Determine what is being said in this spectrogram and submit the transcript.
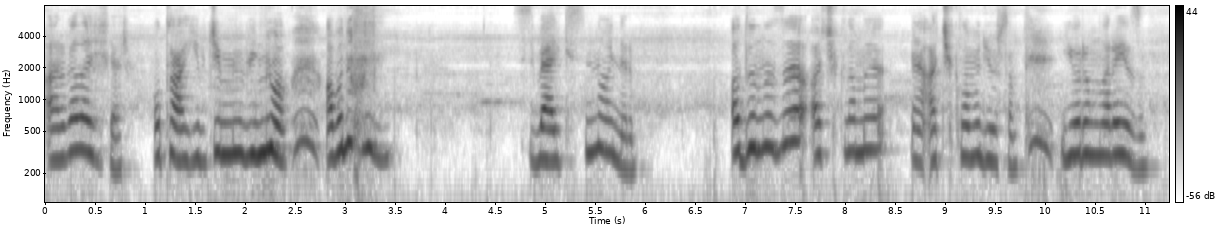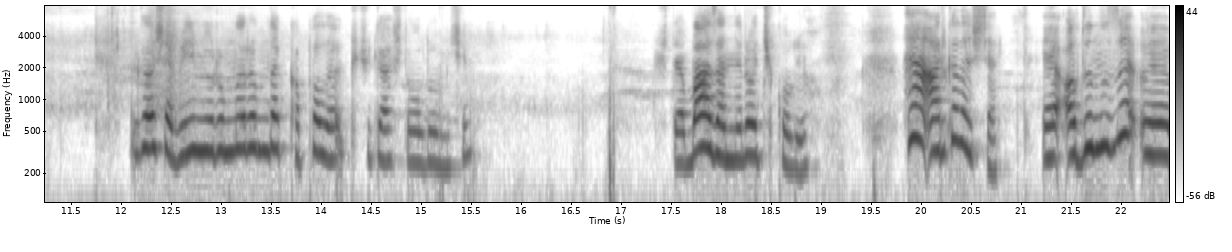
arkadaşlar o takipçimi bilmiyor. Abone olun. Siz belki sizinle oynarım. Adınızı açıklama yani açıklama diyorsam yorumlara yazın. Arkadaşlar benim yorumlarım da kapalı küçük yaşta olduğum için. İşte bazenleri açık oluyor. He arkadaşlar e, adınızı e,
